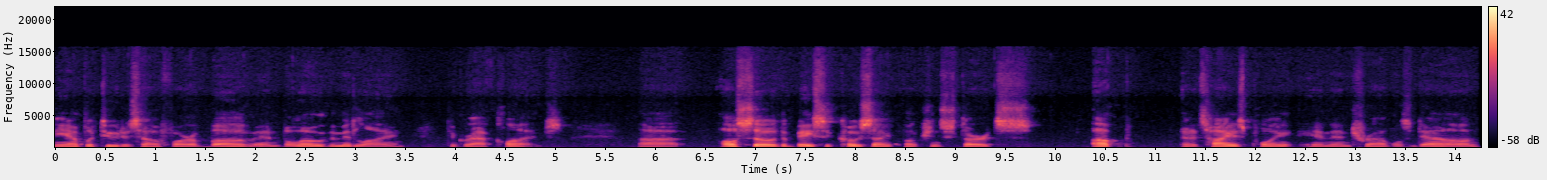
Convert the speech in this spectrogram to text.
The amplitude is how far above and below the midline the graph climbs. Uh, also, the basic cosine function starts up at its highest point and then travels down.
